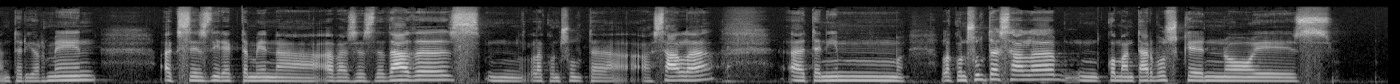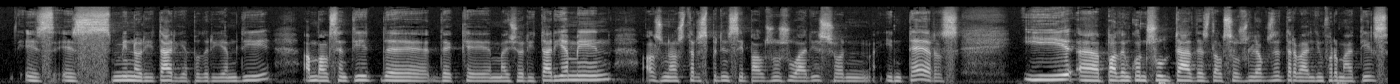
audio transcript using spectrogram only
anteriorment, accés directament a, a bases de dades, mm, la consulta a sala, eh, tenim la consulta a sala, mm, comentar-vos que no és, és, és minoritària, podríem dir, amb el sentit de, de que majoritàriament els nostres principals usuaris són interns i eh, poden consultar des dels seus llocs de treball informàtics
